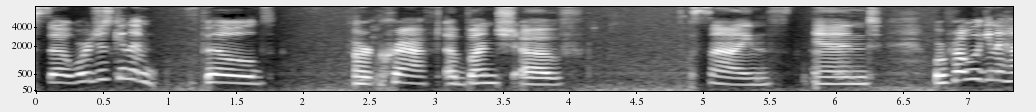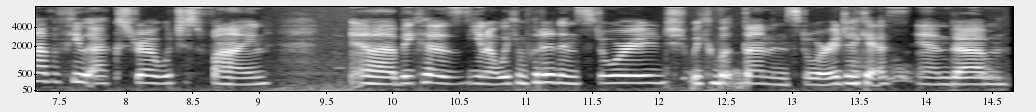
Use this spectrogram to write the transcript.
so we're just gonna build or craft a bunch of signs and we're probably gonna have a few extra which is fine uh, because you know we can put it in storage we can put them in storage I guess and um,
